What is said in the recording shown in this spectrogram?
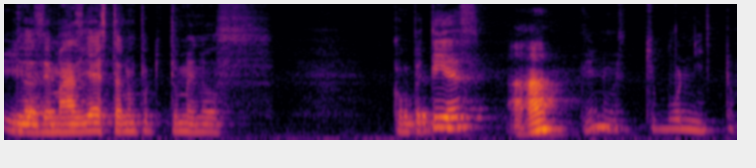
Y las demás ya están un poquito menos competidas. Ajá. Ay, no, qué bonito.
